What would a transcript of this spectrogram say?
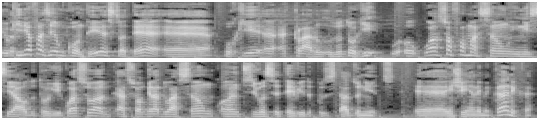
eu queria fazer um contexto até, é, porque, é, é claro, o Dr. Gui, qual a sua formação inicial, Dr. Gui? Qual a sua, a sua graduação antes de você ter vindo para os Estados Unidos? É engenharia mecânica?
